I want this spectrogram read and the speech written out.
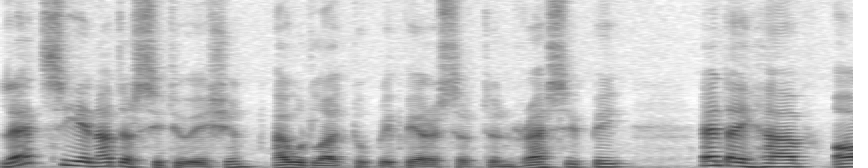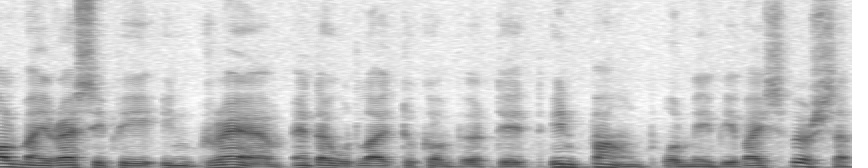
Let's see another situation. I would like to prepare a certain recipe and I have all my recipe in gram and I would like to convert it in pound or maybe vice versa.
